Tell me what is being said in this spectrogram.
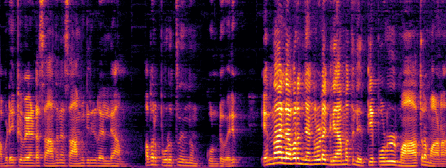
അവിടേക്ക് വേണ്ട സാധന സാമഗ്രികളെല്ലാം അവർ പുറത്തുനിന്നും കൊണ്ടുവരും. എന്നാൽ അവർ ഞങ്ങളുടെ ഗ്രാമത്തിൽ എത്തിയപ്പോൾ മാത്രമാണ്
